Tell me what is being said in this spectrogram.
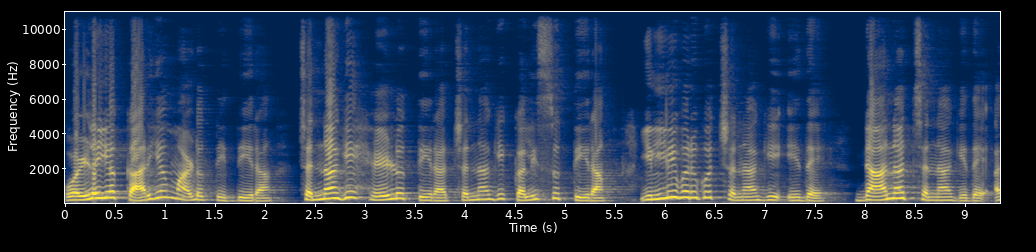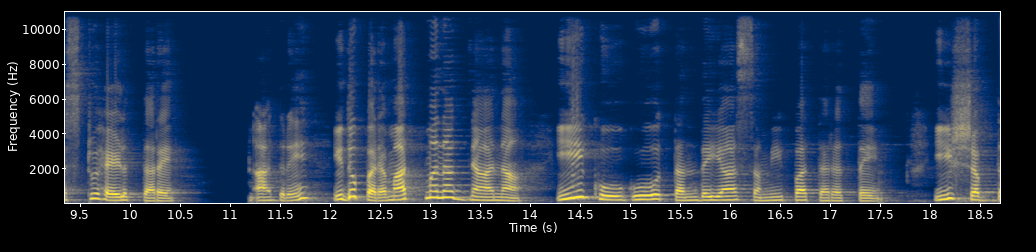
ಒಳ್ಳೆಯ ಕಾರ್ಯ ಮಾಡುತ್ತಿದ್ದೀರಾ? ಚೆನ್ನಾಗಿ ಹೇಳುತ್ತೀರಾ? ಚೆನ್ನಾಗಿ ಕಲಿಸುತ್ತೀರಾ? ಇಲ್ಲಿವರೆಗೂ ಚೆನ್ನಾಗಿ ಇದೆ, ಜ್ಞಾನ ಚೆನ್ನಾಗಿದೆ ಅಷ್ಟು ಹೇಳುತ್ತಾರೆ. ಆದರೆ ಇದು ಪರಮಾತ್ಮನ ಜ್ಞಾನ, ಈ ಕೂಗು ತಂದೆಯ ಸಮೀಪ ತರತ್ತೆ. ಈ ಶಬ್ದ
